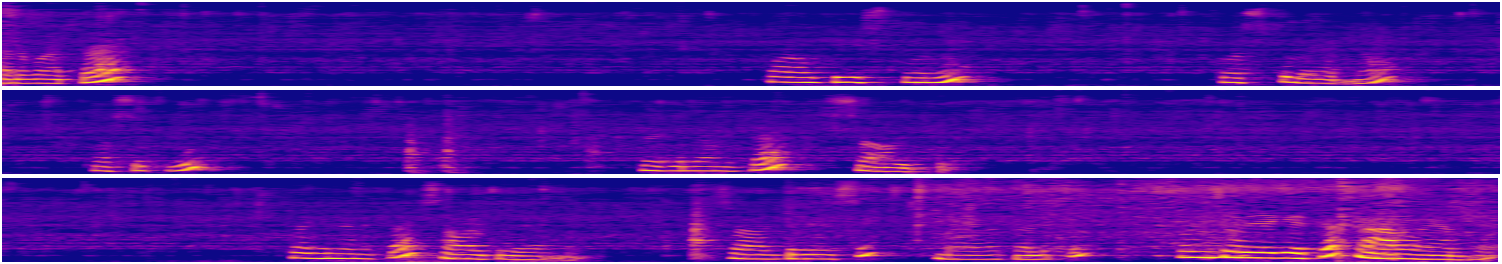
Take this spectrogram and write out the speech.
తర్వాత పావు టీ స్పూను పసుపు వేద్దాం. పసుపు తగినంత సాల్ట్ తగినంత సాల్ట్ వేద్దాం. సాల్ట్ వేసి బాగా కలిపి కొంచెం వేగాక కారం వేద్దాం.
